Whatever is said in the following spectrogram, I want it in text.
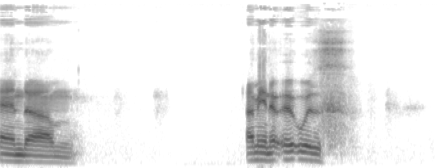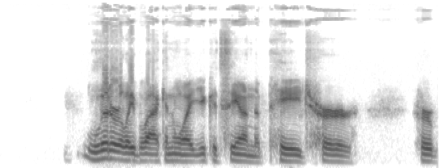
And um, I mean, it, it was literally black and white. You could see on the page her her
